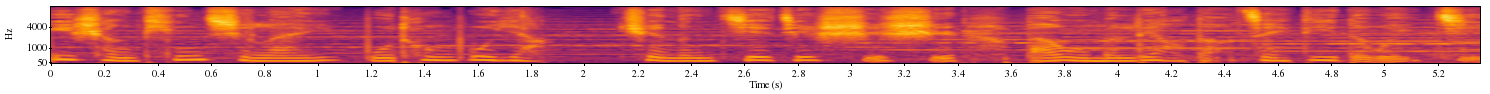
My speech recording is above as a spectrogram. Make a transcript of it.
一场听起来不痛不痒、却能结结实实把我们撂倒在地的危机。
